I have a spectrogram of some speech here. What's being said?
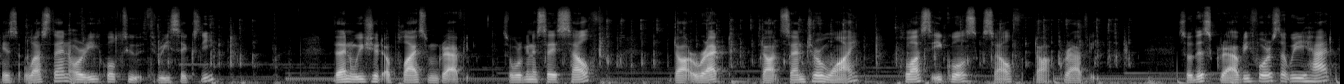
is less than or equal to 360, then we should apply some gravity. So we're going to say self.rect.center y plus equals self dot gravity. So this gravity force that we had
